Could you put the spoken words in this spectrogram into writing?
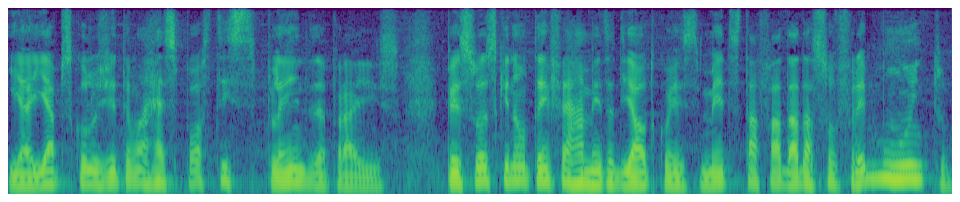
E aí a psicologia tem uma resposta esplêndida para isso. Pessoas que não têm ferramenta de autoconhecimento estão fadadas a sofrer muito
